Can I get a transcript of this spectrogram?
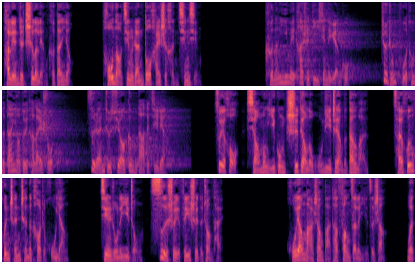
他连着吃了两颗丹药，头脑竟然都还是很清醒。可能因为他是地仙的缘故，这种普通的丹药对他来说。自然就需要更大的剂量。最后，小梦一共吃掉了五粒这样的丹丸，才昏昏沉沉的靠着胡杨，进入了一种似睡非睡的状态。胡杨马上把他放在了椅子上，问：“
